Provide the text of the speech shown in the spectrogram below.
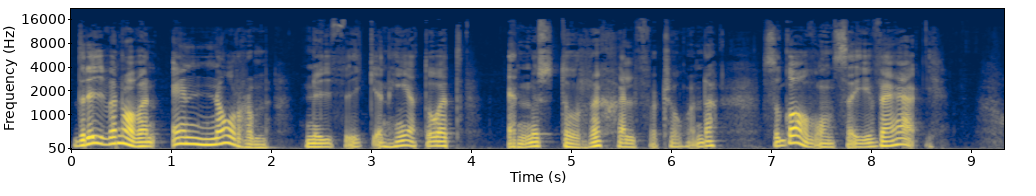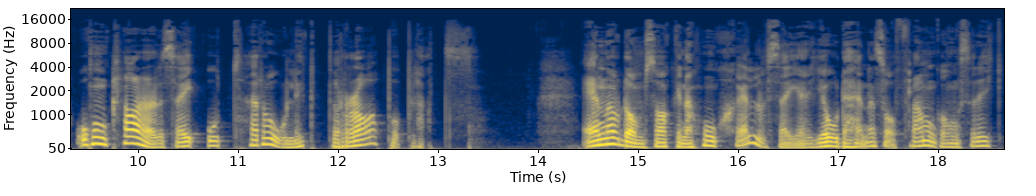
driven av en enorm nyfikenhet och ett ännu större självförtroende så gav hon sig iväg. Och hon klarade sig otroligt bra på plats. En av de sakerna hon själv säger gjorde henne så framgångsrik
